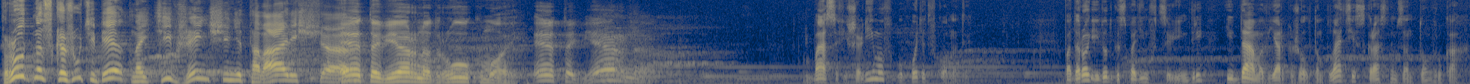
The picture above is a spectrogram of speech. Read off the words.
Трудно, скажу тебе, найти в женщине товарища. Это верно, друг мой, это верно. Басов и Шалимов уходят в комнаты. По дороге идут господин в цилиндре и дама в ярко-желтом платье с красным зонтом в руках.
